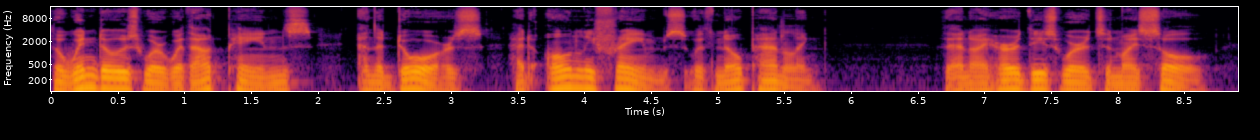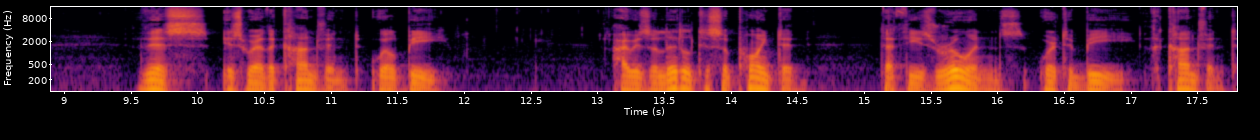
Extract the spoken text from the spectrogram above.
The windows were without panes, and the doors had only frames with no paneling. Then I heard these words in my soul This is where the convent will be. I was a little disappointed that these ruins were to be the convent.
